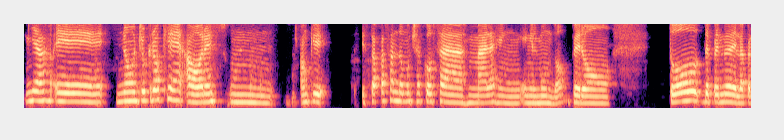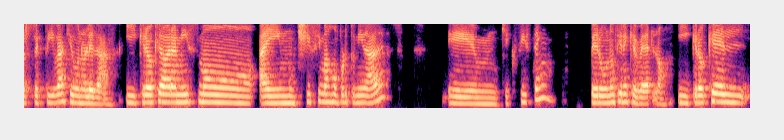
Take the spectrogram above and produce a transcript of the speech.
Ya, eh, no, yo creo que ahora es un, aunque está pasando muchas cosas malas en, en el mundo, pero todo depende de la perspectiva que uno le da. Y creo que ahora mismo hay muchísimas oportunidades em, que existen, pero uno tiene que verlo. Y creo que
